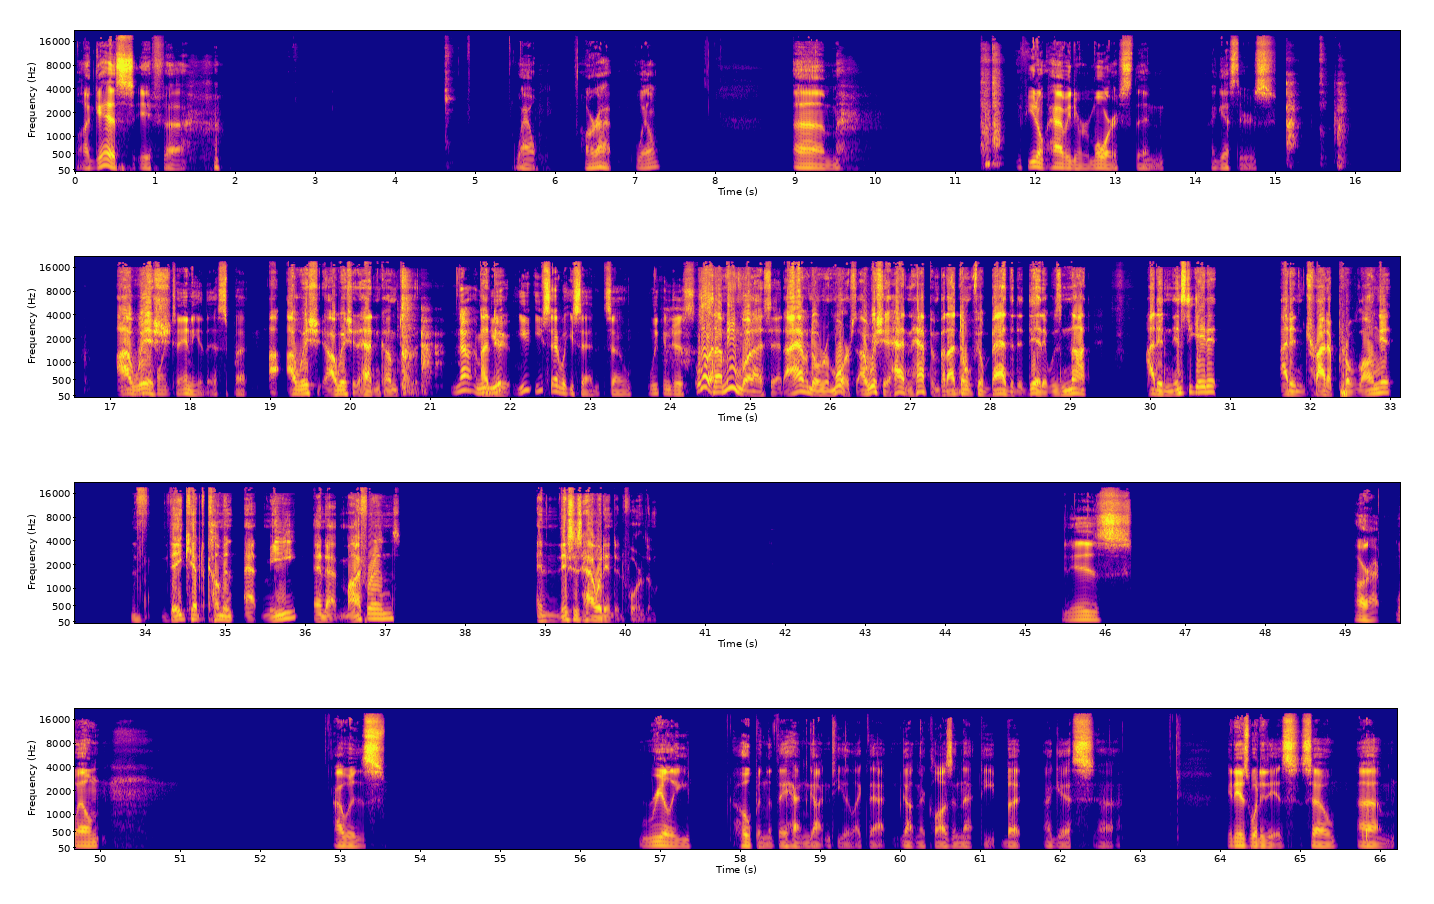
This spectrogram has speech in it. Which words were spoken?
Well, I guess if uh Wow. All right. Well, um if you don't have any remorse, then I guess there's I no wish, point to any of this, but I, I wish, I wish it hadn't come to it. no, I mean I you, do. you you said what you said, so we can just Well, I mean what I said. I have no remorse. I wish it hadn't happened, but I don't feel bad that it did. It was not. I didn't instigate it. I didn't try to prolong it. They kept coming at me and at my friends, and this is how it ended for them. It is. All right. Well, I was really hoping that they hadn't gotten to you like that, gotten their claws in that deep, but I guess uh, it is what it is. So, um,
